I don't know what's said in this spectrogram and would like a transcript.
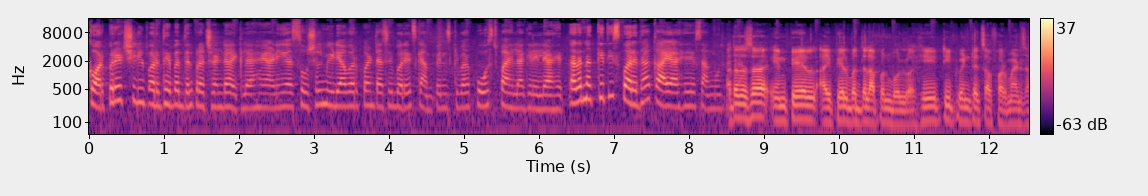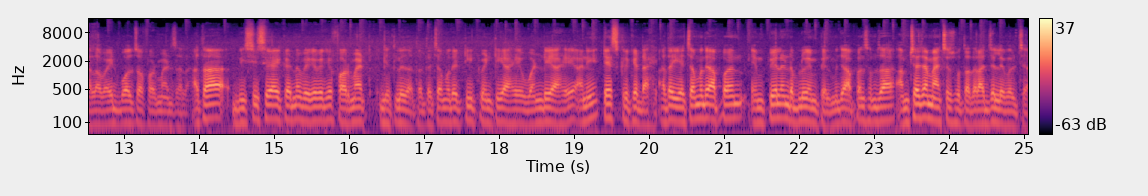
कॉर्पोरेट शील्ड स्पर्धेबद्दल प्रचंड ऐकलं आहे आणि सोशल मीडियावर पण त्याचे बरेच कॅम्पेन्स किंवा पोस्ट पाहायला गेलेले आहेत. आता नक्की ती स्पर्धा काय आहे हे सांगू आता जसं M P L I P एलबद्दल आपण बोललो ही टी ट्वेंटीचा फॉर्मॅट झाला व्हाईट बॉलचा फॉर्मॅट झाला. आता बी सी सी आय कडनं वेगवेगळे फॉर्मॅट घेतले जातात. त्याच्यामध्ये टी ट्वेंटी आहे वन डे आहे आणि टेस्ट क्रिकेट आहे. आता याच्यामध्ये आपण एम पी एल आणि डब्ल्यू एम पी एल म्हणजे आपण समजा आमच्या ज्या मॅचेस होतात राज्य लेवलच्या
